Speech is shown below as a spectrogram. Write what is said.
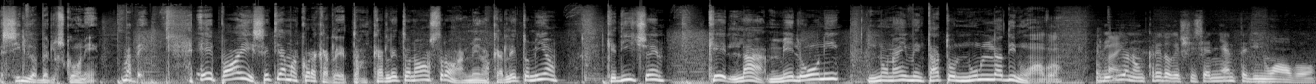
Silvio Berlusconi. Vabbè. E poi sentiamo ancora Carletto, Carletto nostro, almeno Carletto mio, che dice che la Meloni non ha inventato nulla di nuovo. Io non credo che ci sia niente di nuovo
